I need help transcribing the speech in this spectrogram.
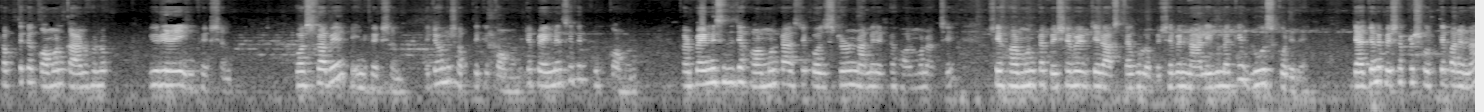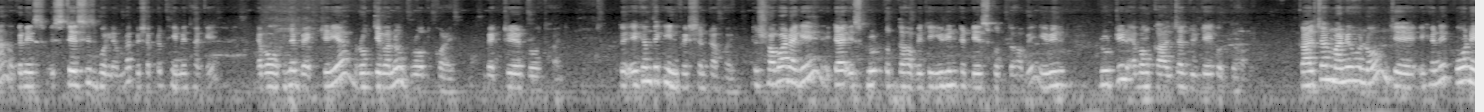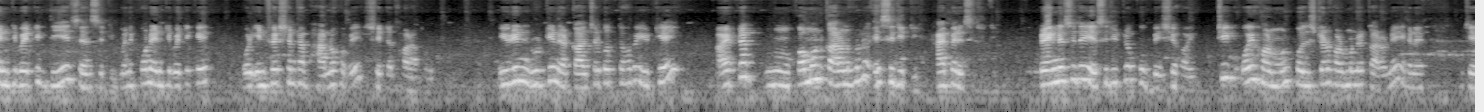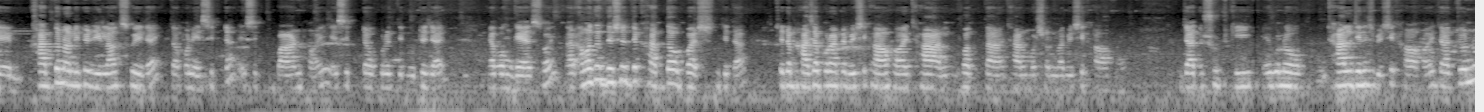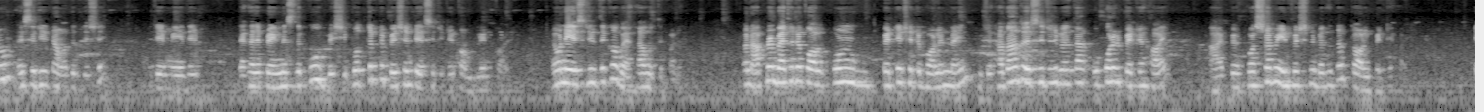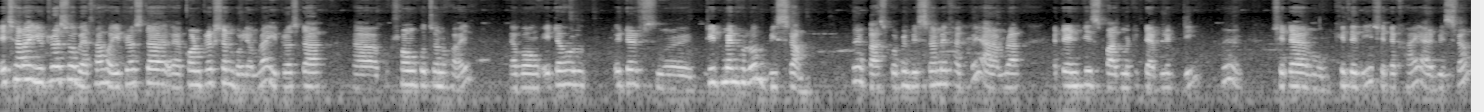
সব থেকে কমন কারণ হলো ইউরিনারি ইনফেকশন প্রস্রাবের ইনফেকশন এটা হলো সব থেকে কমন এটা প্রেগনেন্সিতে খুব কমন কারণ প্রেগনেন্সিতে যে হরমোনটা আছে প্রজেস্টেরন নামের একটা হরমোন আছে, সেই হরমোনটা পেশাবের যে রাস্তাগুলো, পেশাবের নালীগুলোকে লুজ করে দেয়। যার জন্য পেশাবটা সরতে পারে না, ওখানে স্টেসিস বলে আমরা, পেশাবটা থেমে থাকে এবং ওখানে ব্যাকটেরিয়া রোগ জীবাণু গ্রোথ করে ব্যাকটেরিয়ার গ্রোথ হয়। তো এখান থেকে ইনফেকশনটা হয়। তো সবার আগে এটা এক্সক্লুড করতে হবে যে ইউরিনটা টেস্ট করতে হবে। ইউরিন রুটিন এবং কালচার দুইটাই করতে হবে। কালচার মানে হলো যে এখানে কোন অ্যান্টিবায়োটিক দিয়ে সেন্সিটিভ মানে কোন অ্যান্টিবায়োটিকে ওর ইনফেকশনটা ভালো হবে সেটা ধরা পড়বে। ইউরিন রুটিন আর কালচার করতে হবে ইউটিআই আরেকটা কমন কারণ হলো অ্যাসিডিটি হাইপার অ্যাসিডিটি প্রেগনেন্সিতে অ্যাসিডিটিটা খুব বেশি হয়। ঠিক ওই হরমোন পজিস্টার হরমোনের কারণে এখানে যে খাদ্য নালীটা রিল্যাক্স হয়ে যায়, তখন অ্যাসিডটা অ্যাসিড বার্ন হয় অ্যাসিডটা উপরের দিকে উঠে যায় এবং গ্যাস হয়। আর আমাদের দেশের যে খাদ্য অভ্যাস যেটা, সেটা ভাজা পোড়াটা বেশি খাওয়া হয়, ঝাল ভত্তা ঝাল মশলা বেশি খাওয়া হয়। যার শুটকি, এগুলো ঝাল জিনিস বেশি খাওয়া হয়, যার জন্য অ্যাসিডিটিটা আমাদের দেশে যে মেয়েদের, দেখা যায় প্রেগনেন্সিতে খুব বেশি, প্রত্যেকটা পেশেন্ট অ্যাসিডিটির কমপ্লেন করে। এমন অ্যাসিডিটি থেকেও ব্যথা হতে পারে। কারণ আপনার ব্যথাটা কোন পেটে সেটা বলেন নাই, যে সাধারণত অ্যাসিডিটির ব্যথা উপরের পেটে হয়, আর প্রস্রাবের ইনফেকশনের ব্যথাটা তল পেটে হয়। এছাড়া ইউট্রাসও ব্যথা হয়। ইউট্রাসটা কন্ট্রাকশন বলি আমরা ইউট্রাসটা সংকোচন হয়। এবং এটা হল, এটার ট্রিটমেন্ট হলো বিশ্রাম। হ্যাঁ কাজ করবে, বিশ্রামে থাকবে। আর আমরা একটা অ্যান্টিস্পাজমেটিক ট্যাবলেট দিই, হুম, সেটা খেতে দিই, সেটা খাই, আর বিশ্রাম,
